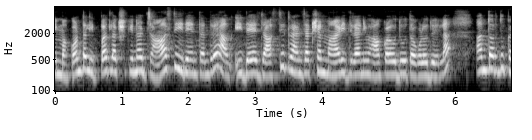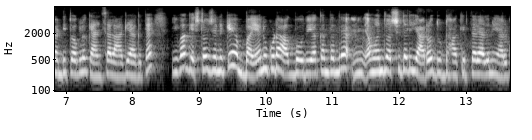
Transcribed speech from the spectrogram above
ನಿಮ್ಮ ಅಕೌಂಟಲ್ಲಿ ಇಪ್ಪತ್ತು ಲಕ್ಷಕ್ಕಿಂತ ಜಾಸ್ತಿ ಇದೆ ಅಂತಂದರೆ ಇದೆ. ಜಾಸ್ತಿ ಟ್ರಾನ್ಸಾಕ್ಷನ್ ಮಾಡಿದ್ದೀರಾ, ನೀವು ಹಾಕೊಳ್ಳೋದು ತೊಗೊಳೋದು ಎಲ್ಲ ಅಂಥವ್ರದ್ದು ಖಂಡಿತವಾಗ್ಲೂ ಕ್ಯಾನ್ಸಲ್ ಆಗೇ ಆಗುತ್ತೆ. ಇವಾಗ ಎಷ್ಟೋ ಜನಕ್ಕೆ ಭಯನೂ ಕೂಡ ಆಗ್ಬೋದು. ಯಾಕಂತಂದರೆ ಒಂದು ವರ್ಷದಲ್ಲಿ ಯಾರೋ ದುಡ್ಡು ಹಾಕಿರ್ತಾರೆ. ಅದನ್ನು ಯಾರಿಗೋ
